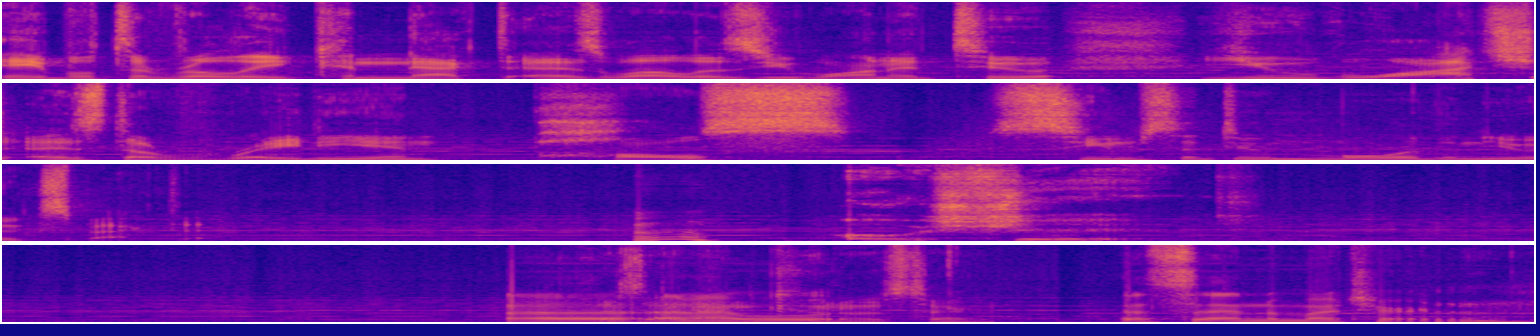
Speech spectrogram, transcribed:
able to really connect as well as you wanted to you watch as the radiant pulse seems to do more than you expected Oh shit. Uh, is that and I will, Kuno's turn that's the end of my turn.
